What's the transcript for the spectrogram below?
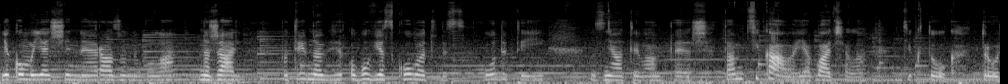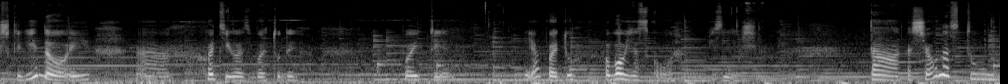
в якому я ще не разу не була. На жаль, потрібно обов'язково туди сходити і зняти вам теж. Там цікаво, я бачила TikTok трошки відео і е, хотілося б туди пойти. Я пойду обов'язково пізніше. Так, а що у нас тут?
